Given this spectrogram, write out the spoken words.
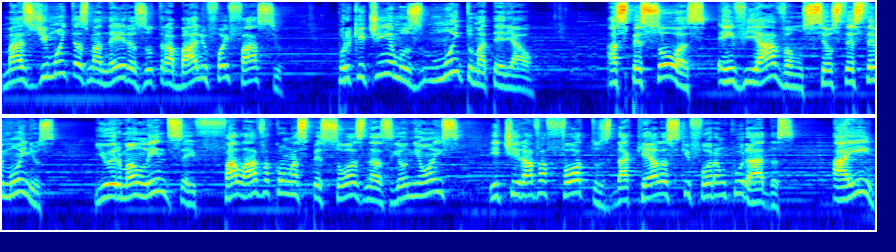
mas de muitas maneiras o trabalho foi fácil, porque tínhamos muito material. As pessoas enviavam seus testemunhos e o irmão Lindsay falava com as pessoas nas reuniões e tirava fotos daquelas que foram curadas. Aí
